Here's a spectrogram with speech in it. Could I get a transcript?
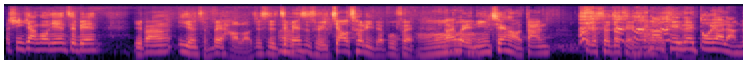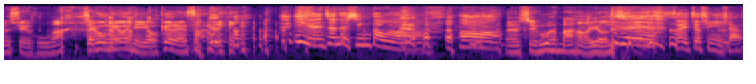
那新疆空间这边也帮议员准备好了，就是这边是属于交车里的部分。待会您签好单，这个车就可以开那可以。再多要两个水壶吗？水壶没问题，我个人送你。议员真的心动了 哦。呃，水壶还蛮好用的。是，所以就行李箱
